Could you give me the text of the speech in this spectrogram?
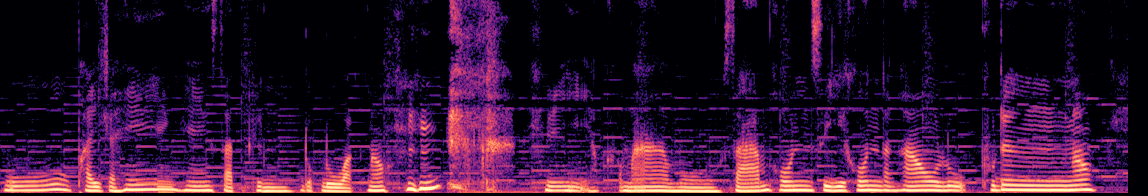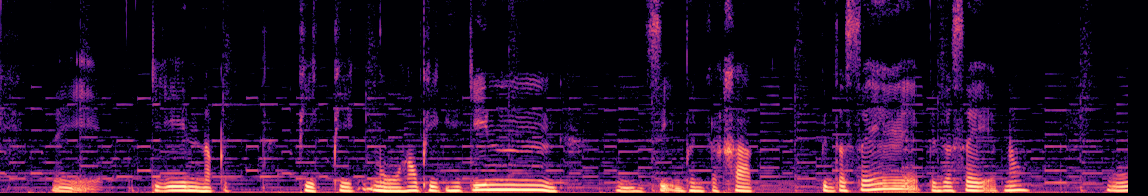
โอ้ไผ่ก็แห้งแห้งสัตว์ขึ้นดกดวกๆเนาะนี่เขามาหมูสามคนสี่คนทั้งเฮาลูกผู้หนึ่งเนาะนี่กินนักพริกพริกหมูเฮาพริกให้กินนี่สีนเพิ่นกะคัก เป็นตะแซ่เป็นตะแซ่บเนาะโอ้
